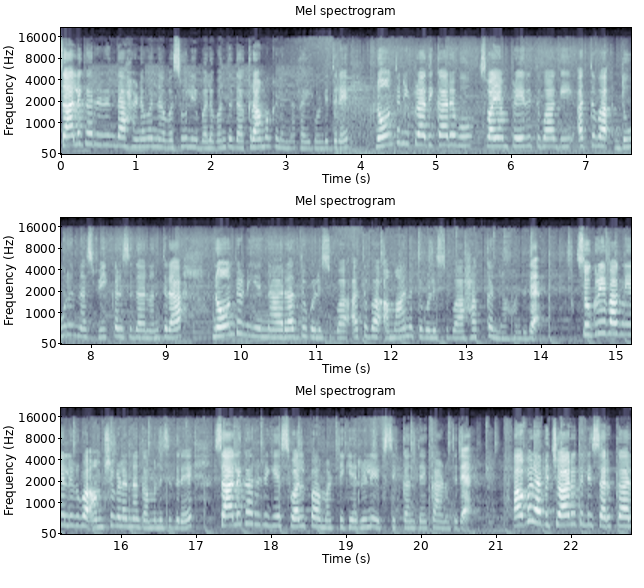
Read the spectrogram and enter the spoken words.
ಸಾಲಗಾರರಿಂದ ಹಣವನ್ನು ವಸೂಲಿ ಬಲವಂತದ ಕ್ರಮಗಳನ್ನು ಕೈಗೊಂಡಿದ್ದರೆ ನೋಂದಣಿ ಪ್ರಾಧಿಕಾರವು ಸ್ವಯಂ ಪ್ರೇರಿತವಾಗಿ ಅಥವಾ ದೂರನ್ನು ಸ್ವೀಕರಿಸಿದ ನಂತರ ನೋಂದಣಿಯನ್ನು ರದ್ದುಗೊಳಿಸುವ ಅಥವಾ ಅಮಾನತುಗೊಳಿಸುವ ಹಕ್ಕನ್ನು ಹೊಂದಿದೆ. ಸುಗ್ರೀವಾಜ್ಞೆಯಲ್ಲಿರುವ ಅಂಶಗಳನ್ನು ಗಮನಿಸಿದರೆ ಸಾಲಗಾರರಿಗೆ ಸ್ವಲ್ಪ ಮಟ್ಟಿಗೆ ರಿಲೀಫ್ ಸಿಕ್ಕಂತೆ ಕಾಣುತ್ತಿದೆ. ಅವರ ವಿಚಾರದಲ್ಲಿ ಸರ್ಕಾರ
